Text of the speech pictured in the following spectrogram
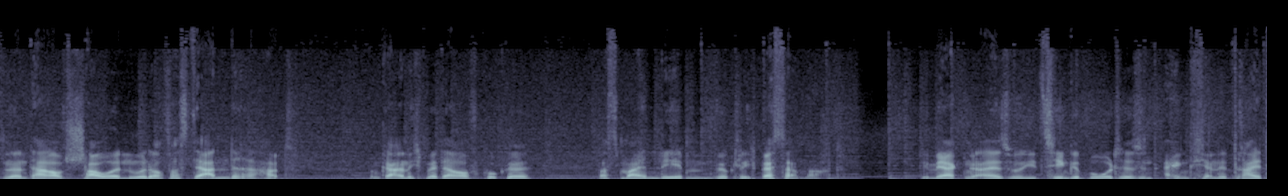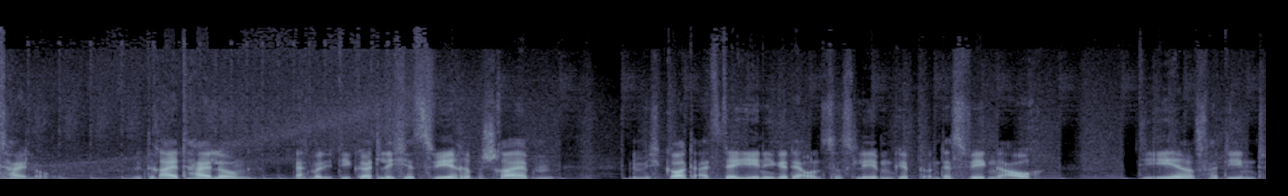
sondern darauf schaue nur noch, was der andere hat. Und gar nicht mehr darauf gucke, was mein Leben wirklich besser macht. Wir merken also, die zehn Gebote sind eigentlich eine Dreiteilung. Eine Dreiteilung, erstmal die, die göttliche Sphäre beschreiben, nämlich Gott als derjenige, der uns das Leben gibt und deswegen auch die Ehre verdient,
